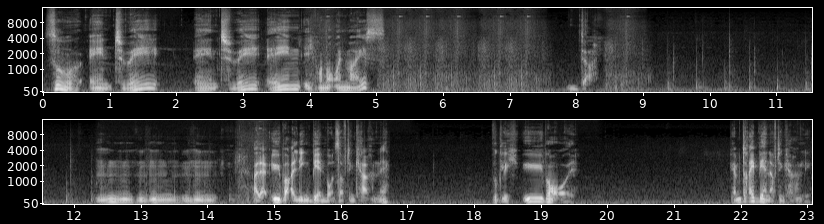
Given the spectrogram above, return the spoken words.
So, ein, zwei, ein, zwei, ein. Ich brauche noch ein Mais. Da. Alter, überall liegen Beeren bei uns auf den Karren, ne? Wirklich, überall. Wir haben drei Beeren auf den Karren liegen.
